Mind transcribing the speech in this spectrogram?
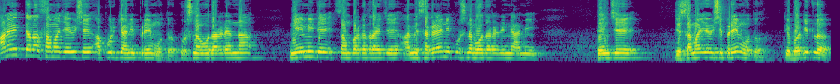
अनेक त्याला समाजाविषयी आपुलकी आणि प्रेम होतं. कृष्णभाऊ दारड्यांना नेहमी ते संपर्कात राहायचे. आम्ही सगळ्यांनी कृष्णभाऊ दारड्यांनी आम्ही त्यांचे जे समाजाविषयी प्रेम होतं ते बघितलं.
